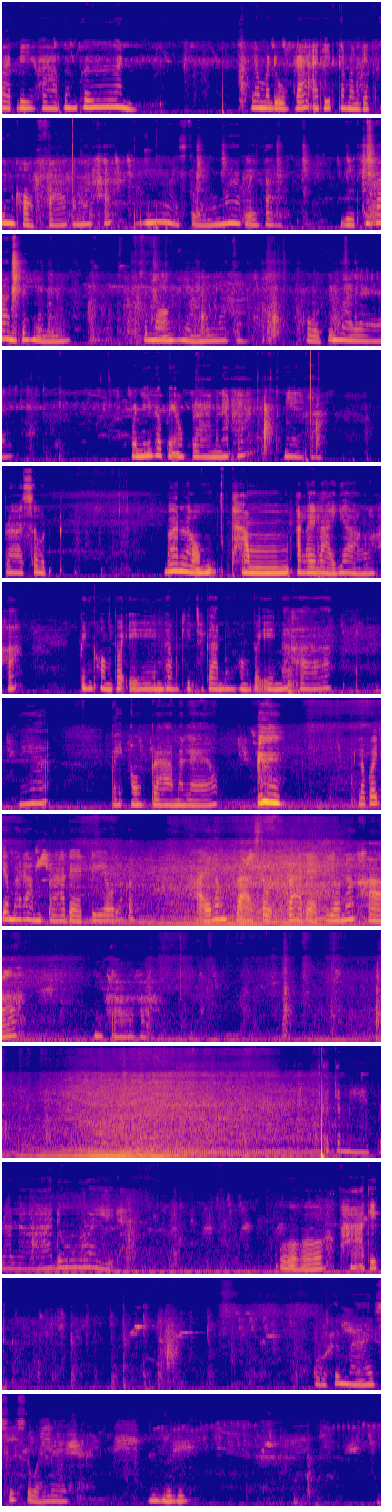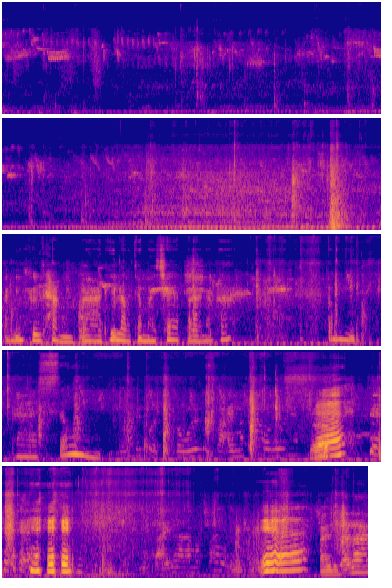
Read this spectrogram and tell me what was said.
วัสดีค่ะเพื่อนๆ เรามาดูพระอาทิตย์กำลังจะขึ้นขอบฟ้ากันนะคะเนี่ยสวยมากๆเลยค่ะ อยู่ที่บ้านจะเห็น จะมองเห็นเลยละค่ะโผล่ขึ้นมาแล้ว วันนี้เราไปเอาปลามานะคะ เนี่ยค่ะ ปลาสด บ้านเราทำอะไรหลายอย่างนะคะ เป็นของตัวเองทำกิจการเป็นของตัวเองนะคะ เนี่ย ไปเอาปลามาแล้ว แล้วก็จะมาทำปลาแดดเดียวแล้วก็ขายทั้งปลาสดปลาแดดเดียวนะคะ นี่ค่ะก็จะมีปลาล้าด้วย โอ้โหพระอาทิตย์โตขึ้นมาสวยๆเลย นนี้คือถังปลาที่เราจะมาแช่ปลานะคะ ต้องมีปลาส้มเออเออไปดูกันละ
